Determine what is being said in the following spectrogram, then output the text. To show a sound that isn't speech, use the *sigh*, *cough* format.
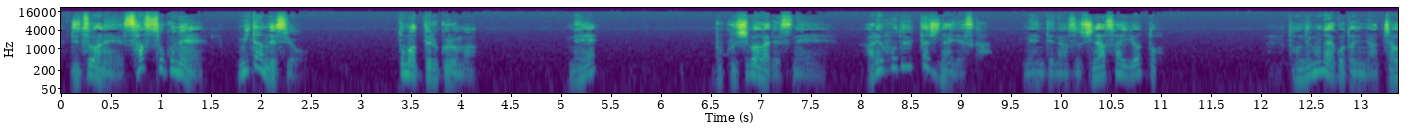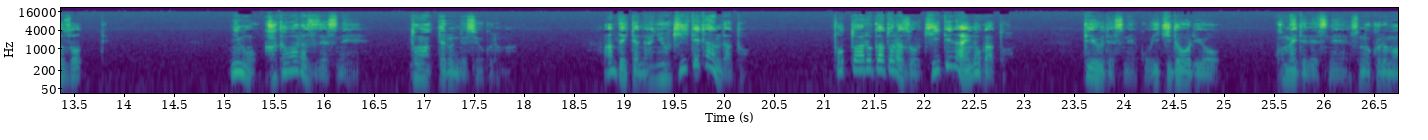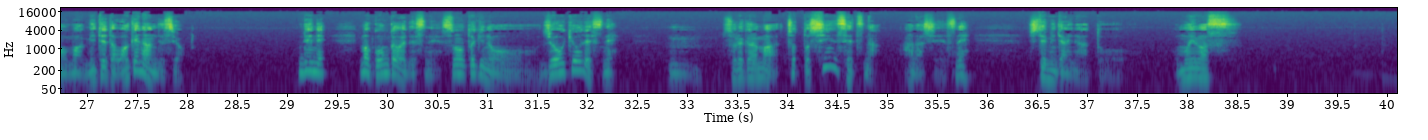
実はね、早速ね、見たんですよ。止まってる車。ね？僕、芝がですね、あれほど言ったじゃないですか。メンテナンスしなさいよと。とんでもないことになっちゃうぞって。にもかかわらずですね、止まってるんですよ、車。あんた一体何を聞いてたんだと。ポットアルカトラズを聞いてないのかと。っていうですね、こう、憤りを込めてですね、その車をまあ見てたわけなんですよ。でね、まあ今回はですね、その時の状況ですね。うん。それからまあちょっと親切な話ですね。してみたいなと思います。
